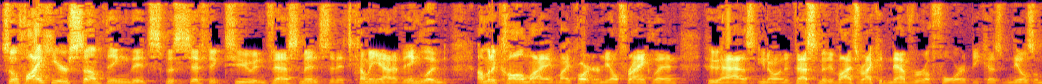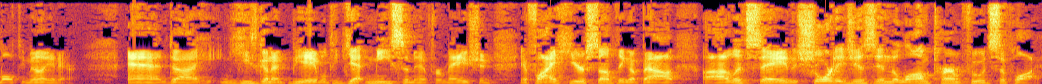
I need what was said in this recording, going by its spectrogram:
So if I hear something that's specific to investments and it's coming out of England, I'm going to call my, my partner Neil Franklin, who has, you know, an investment advisor I could never afford because Neil's a multimillionaire and uh, he's going to be able to get me some information. If I hear something about, uh, let's say, the shortages in the long-term food supply.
